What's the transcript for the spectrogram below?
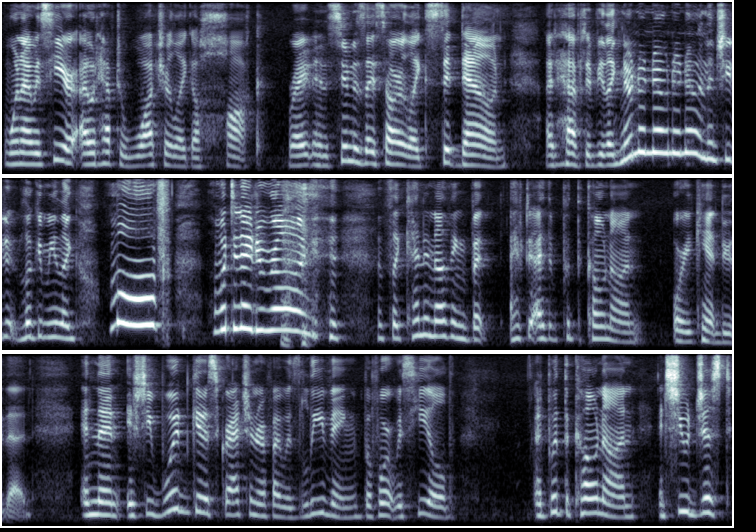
when I was here, I would have to watch her like a hawk, right? And as soon as I saw her like sit down, I'd have to be like, no, no, no, no, no. And then she'd look at me like, move. What did I do wrong? it's like kind of nothing, but I have to either put the cone on or you can't do that. And then if she would get a scratch in her if I was leaving before it was healed, I'd put the cone on and she would just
